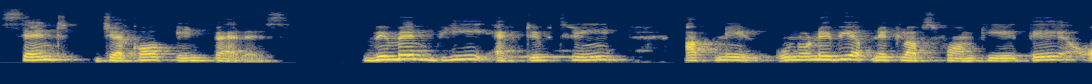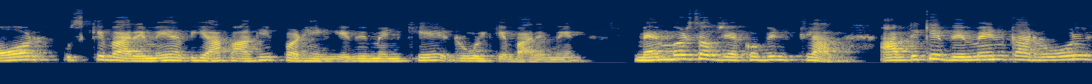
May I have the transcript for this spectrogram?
saint Jacob in Paris. Women भी एक्टिव थी, अपने, उन्होंने भी अपने क्लब्स फॉर्म किए थे, और उसके बारे में अभी आप आगे पढ़ेंगे विमेन के रोल के बारे में। मेंबर्स ऑफ़ जैकोबिन क्लब आप देखिए विमेन का रोल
